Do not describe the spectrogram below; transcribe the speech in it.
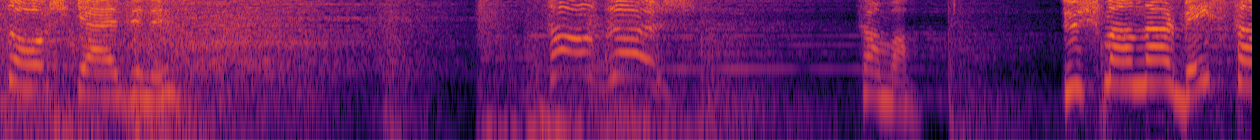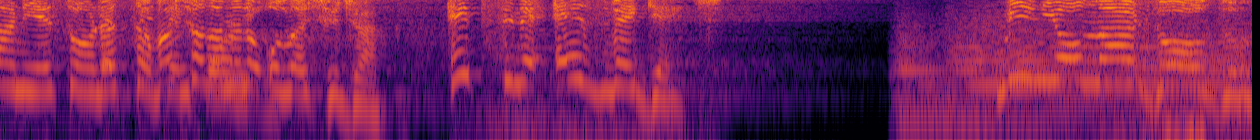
Legends'a hoş geldiniz. Saldır! Tamam. Düşmanlar 5 saniye sonra savaş alanına ulaşacak. Hepsini ez ve geç. Minyonlar doldu.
